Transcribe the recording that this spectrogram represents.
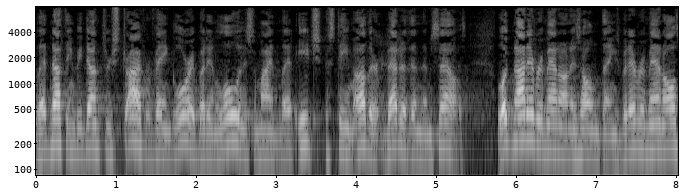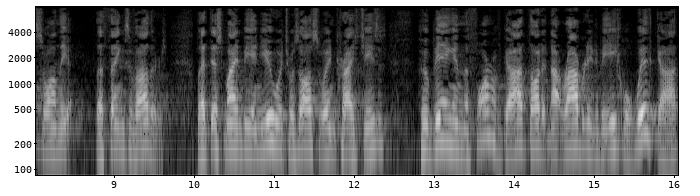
Let nothing be done through strife or vainglory, but in lowliness of mind let each esteem other better than themselves. Look not every man on his own things, but every man also on the, the things of others. Let this mind be in you, which was also in Christ Jesus, who being in the form of God, thought it not robbery to be equal with God,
